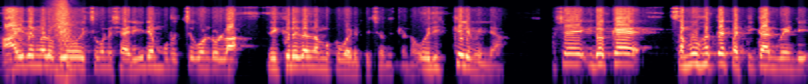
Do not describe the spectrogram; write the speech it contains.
ആയുധങ്ങൾ ഉപയോഗിച്ചുകൊണ്ട് ശരീരം മുറിച്ചുകൊണ്ടുള്ള വിക്രികൾ നമുക്ക് പഠിപ്പിച്ചു തന്നിട്ടുണ്ടോ? ഒരിക്കലുമില്ല. പക്ഷേ ഇതൊക്കെ സമൂഹത്തെ പറ്റിക്കാൻ വേണ്ടി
